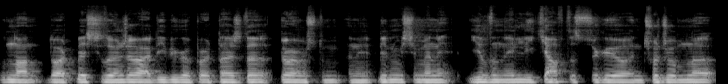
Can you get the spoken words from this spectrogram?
bundan 4-5 yıl önce verdiği bir röportajda görmüştüm. Hani benim işim hani yılın 52 haftası sürüyor. Hani çocuğumla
